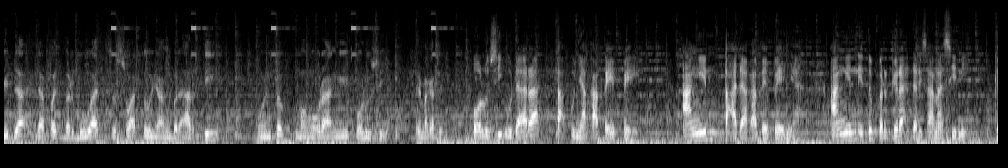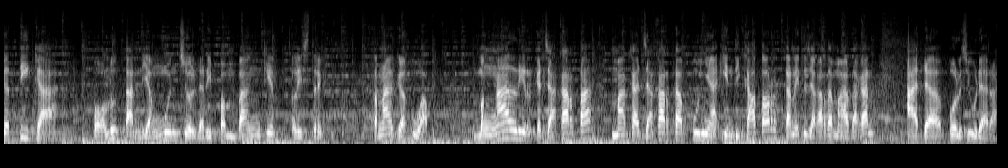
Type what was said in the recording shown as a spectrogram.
tidak dapat berbuat sesuatu yang berarti untuk mengurangi polusi. Terima kasih. polusi udara tak punya KTP. Angin tak ada KTP-nya. Angin itu bergerak dari sana sini. Ketika polutan yang muncul dari pembangkit listrik tenaga uap mengalir ke Jakarta, maka Jakarta punya indikator karena itu Jakarta mengatakan ada polusi udara.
